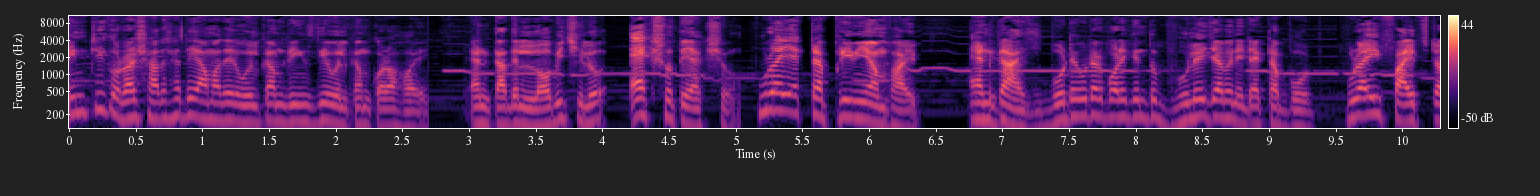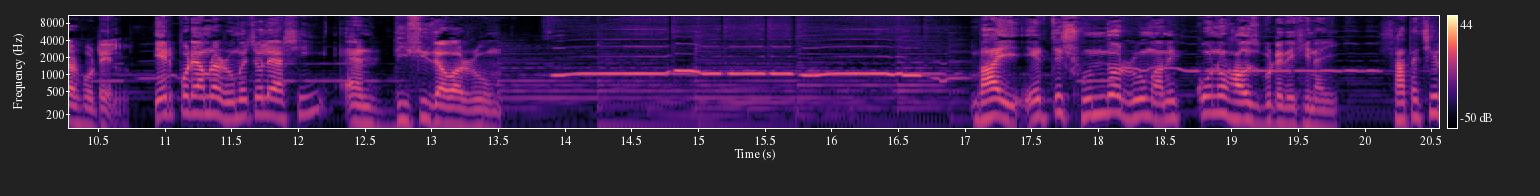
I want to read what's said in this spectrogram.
এন্ট্রি করার সাথে সাথে আমাদের ওয়েলকাম ড্রিঙ্কস দিয়ে ওয়েলকাম করা হয়। এন্ড তাদের লবি ছিল একশোতে একশো। পুরাই একটা প্রিমিয়াম ভাইব অ্যান্ড গাইজ বোটে ওঠার পরে কিন্তু ভুলেই যাবেন এটা একটা বোট পুরাই ফাইভ স্টার হোটেল এরপরে আমরা রুমে চলে আসি। And this is our room ভাই, এর যে সুন্দর রুম আমি কোনো হাউস বোটে দেখি নাই। সাথে ছিল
